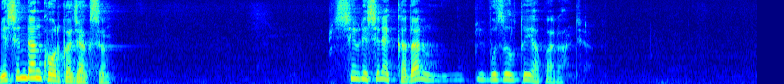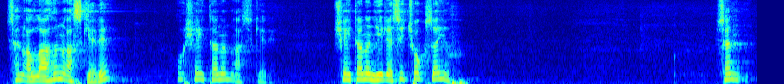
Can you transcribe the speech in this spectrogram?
Nesinden korkacaksın? Sivrisinek kadar bir vızıltı yapar ancak. Sen Allah'ın askeri, o şeytanın askeri. Şeytanın hilesi çok zayıf. Sen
